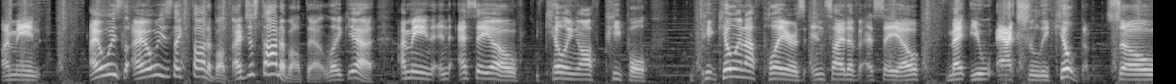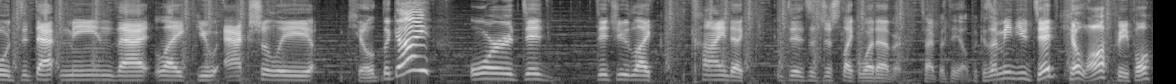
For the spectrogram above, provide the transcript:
I mean, I always, I always, like, thought about, I just thought about that. Like, yeah, I mean, in SAO, killing off people, killing off players inside of SAO meant you actually killed them. So, did that mean that, like, you actually killed the guy? Or did, did you, like, kind of, is it just, like, whatever type of deal? Because, I mean, you did kill off people.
